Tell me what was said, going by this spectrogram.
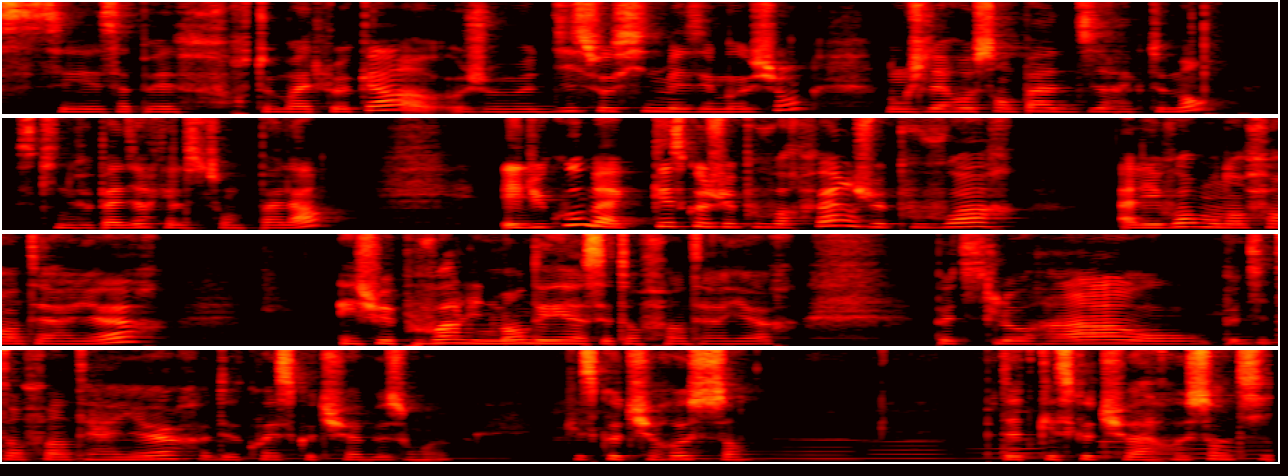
ça peut fortement être le cas. Je me dissocie de mes émotions, donc je les ressens pas directement, ce qui ne veut pas dire qu'elles ne sont pas là. Et du coup, bah, qu'est-ce que je vais pouvoir faire? Je vais pouvoir aller voir mon enfant intérieur et je vais pouvoir lui demander à cet enfant intérieur, petite Laura ou petit enfant intérieur, de quoi est-ce que tu as besoin? Qu'est-ce que tu ressens? Peut-être qu'est-ce que tu as ressenti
